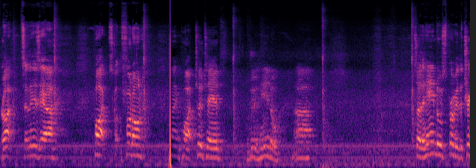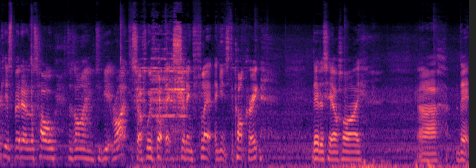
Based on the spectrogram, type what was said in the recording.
Right, so there's our pipe, it's got the foot on, main pipe, two tabs, we'll do the handle. Uh, so the handle's probably the trickiest bit out of this whole design to get right. So if we've got that sitting flat against the concrete, that is how high uh, that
